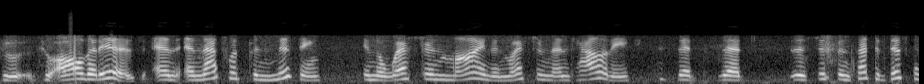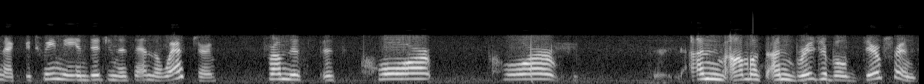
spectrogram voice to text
to to all that is. And and that's what's been missing in the western mind and western mentality that that there's just been such a disconnect between the indigenous and the western from this this core core un, almost unbridgeable difference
